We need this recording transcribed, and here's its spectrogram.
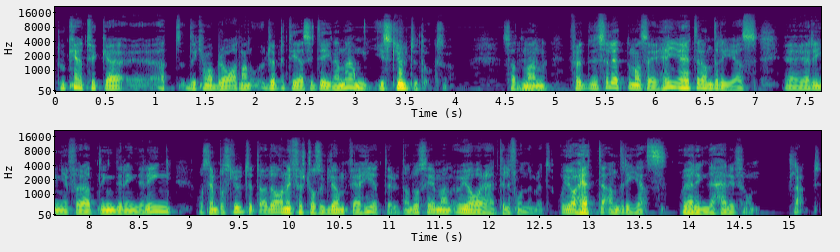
då kan jag tycka eh, att det kan vara bra att man repeterar sitt egna namn i slutet också. Så att mm. man, för det är så lätt om man säger hej jag heter Andreas, eh, jag ringer för att ringde, ringde, ring och sen på slutet, ja då har ni förstås glömt vad jag heter, utan då säger man och jag har det här telefonnumret och jag hette Andreas och jag ringde härifrån. Klart.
